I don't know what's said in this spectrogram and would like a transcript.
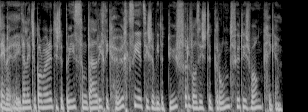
Eben, in den letzten paar Monaten war der Preis zum Teil richtig hoch gewesen. Jetzt ist er wieder tiefer. Was ist der Grund für die Schwankungen?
